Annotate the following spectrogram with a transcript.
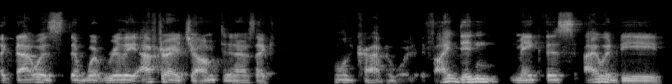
Like that was the, what really, after I jumped and I was like, holy crap, it would, if I didn't make this, I would be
